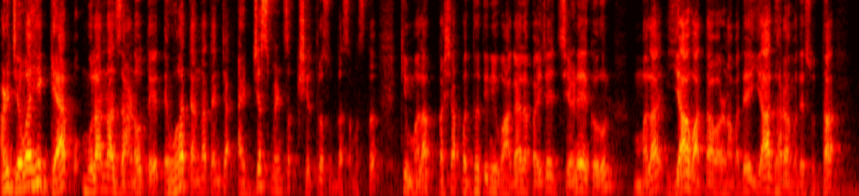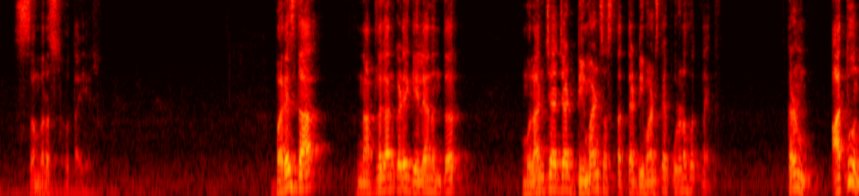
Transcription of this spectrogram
आणि जेव्हा ही गॅप मुलांना जाणवते तेव्हा त्यांना त्यांच्या ॲडजस्टमेंटचं क्षेत्रसुद्धा समजतं की मला कशा पद्धतीने वागायला पाहिजे जेणेकरून मला या वातावरणामध्ये या घरामध्ये सुद्धा समरस होता येईल. बरेचदा नातलगांकडे गेल्यानंतर मुलांच्या ज्या डिमांड्स असतात त्या डिमांड्स काही पूर्ण होत नाहीत. कारण आतून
